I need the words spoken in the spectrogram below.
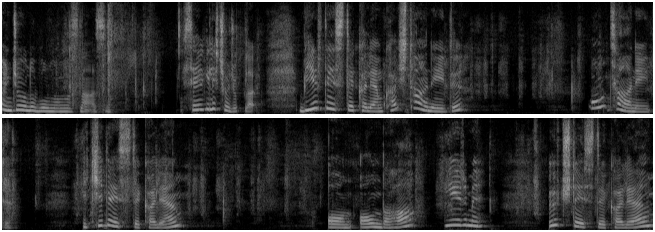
Önce onu bulmamız lazım. Sevgili çocuklar, bir deste kalem kaç taneydi? 10 taneydi. 2 deste kalem 10, 10 daha 20. 3 deste kalem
